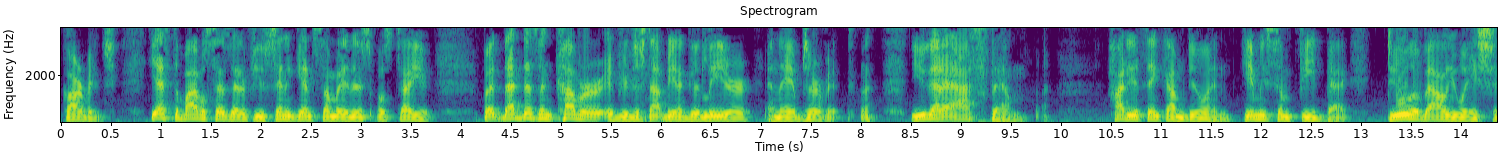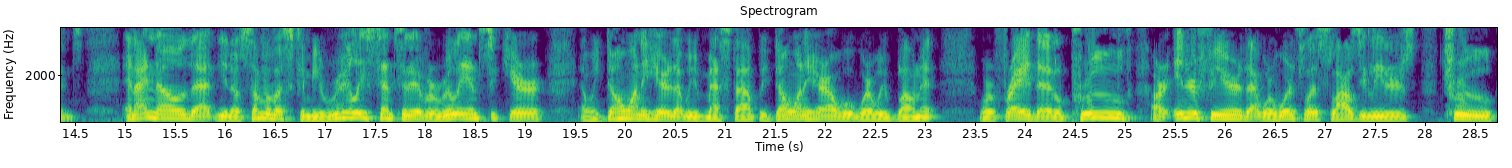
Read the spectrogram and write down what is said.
Garbage. Yes, the Bible says that if you sin against somebody, they're supposed to tell you. But that doesn't cover if you're just not being a good leader and they observe it. you got to ask them, how do you think I'm doing? Give me some feedback do evaluations. And I know that, you know, some of us can be really sensitive or really insecure and we don't want to hear that we've messed up. We don't want to hear where we've blown it. We're afraid that it'll prove or interfere that we're worthless, lousy leaders, true,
